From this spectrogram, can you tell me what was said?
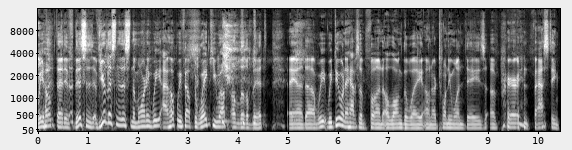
We hope that if this is if you're listening to this in the morning, we I hope we've helped to wake you up a little bit, and uh, we we do want to have some fun along the way on our 21 days of prayer and fasting,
